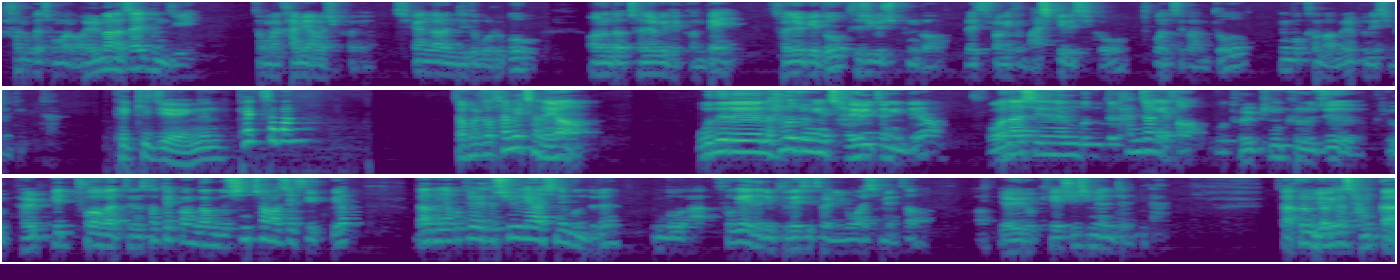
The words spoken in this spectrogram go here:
하루가 정말 얼마나 짧은지 정말 감이 안 오실 거예요. 시간 가는지도 모르고 어느덧 저녁이 될 건데 저녁에도 드시고 싶은 거 레스토랑에서 맛있게 드시고 두 번째 밤도 행복한 밤을 보내시면 됩니다. 패키지 여행은 팩서방 자, 벌써 3일차네요. 오늘은 하루 종일 자유일정인데요. 원하시는 분들 한정해서 뭐 돌핀 크루즈, 그리고 별빛 투어 같은 선택 관광도 신청하실 수 있고요. 난 그냥 호텔에서 실내 하시는 분들은 뭐 아, 소개해드린 부대 시설 이용하시면서 어, 여유롭게 쉬시면 됩니다. 자, 그럼 여기서 잠깐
